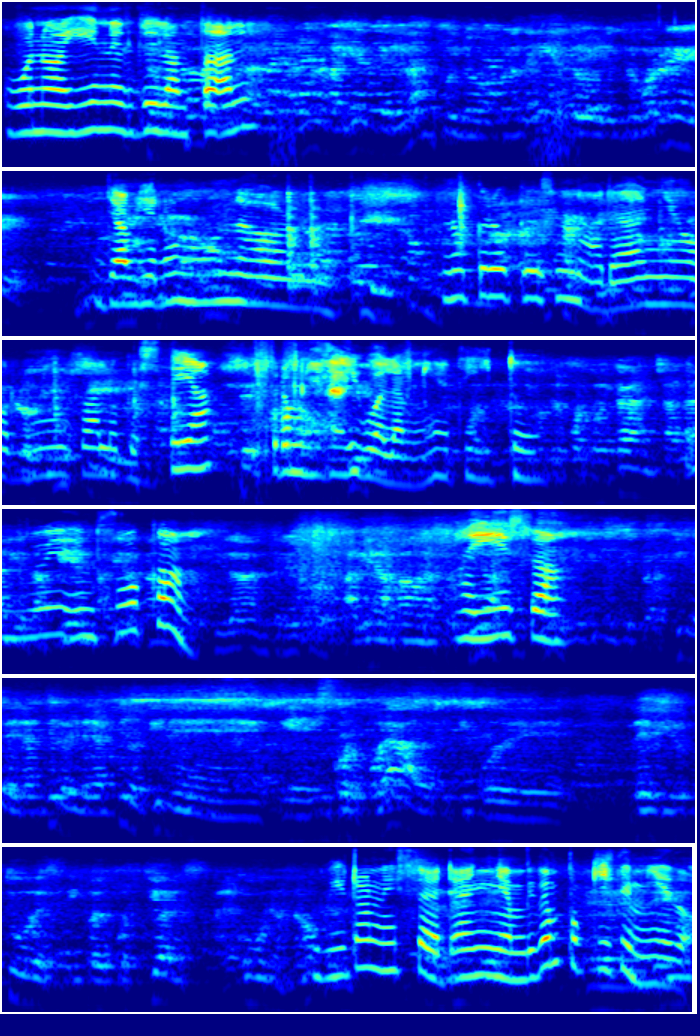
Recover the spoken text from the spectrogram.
Bueno, ahí en el delantal ya vieron una... No creo que es una araña, hormiga, lo que sea, pero me da igual a Ve, también, enfoca. Ahí ¿no? ¿Vieron esa araña? Me da un poquito de miedo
